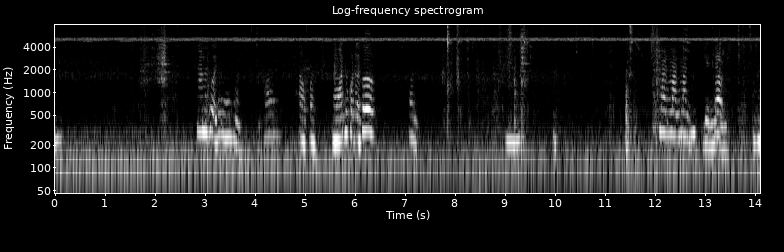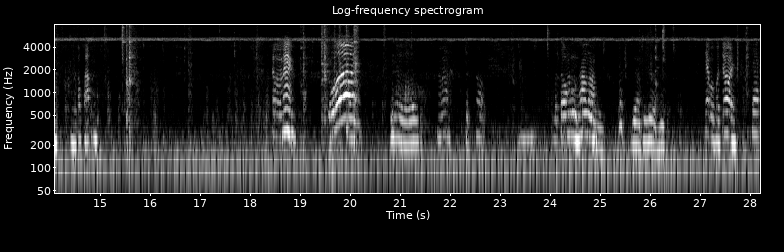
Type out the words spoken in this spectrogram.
มน้ำไม่สวยทั้งนี้หน่อยเอาก่อนฮ้อนทุกคนเลยเออมันมันมันเย็นครับแล้วก็พักมันเอามาแม่โอ้ยเลยเอามาเจ็บชอบบ่ต้องลุงข้าวก่อนเรื่องที่เรื่องแย่บ่บ่จ้อยแซ่บ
